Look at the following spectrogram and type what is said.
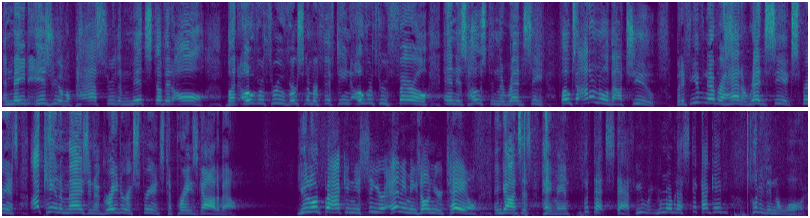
and made Israel to pass through the midst of it all, but overthrew, verse number 15, overthrew Pharaoh and his host in the Red Sea. Folks, I don't know about you, but if you've never had a Red Sea experience, I can't imagine a greater experience to praise God about. You look back and you see your enemies on your tail, and God says, Hey man, put that staff, you, you remember that stick I gave you? Put it in the water.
